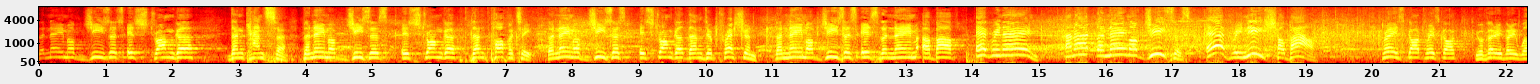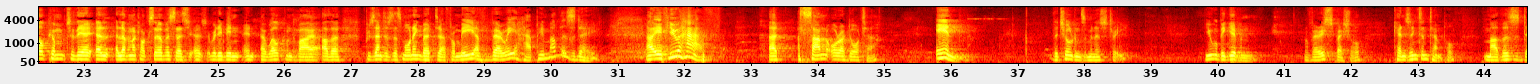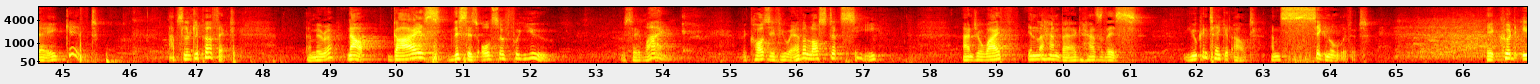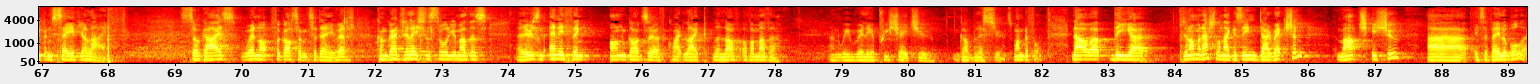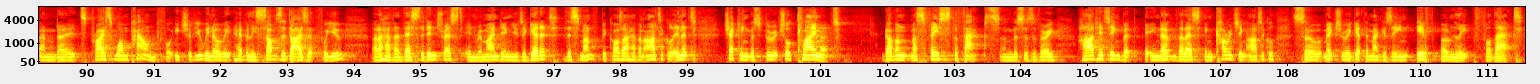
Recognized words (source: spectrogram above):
The name of Jesus is stronger than cancer. The name of Jesus is stronger than poverty. The name of Jesus is stronger than depression. The name of Jesus is the name above every name. And at the name of Jesus, every knee shall bow. Praise God, praise God. You're very, very welcome to the 11 o'clock service, as has already been in, uh, welcomed by other presenters this morning. But uh, from me, a very happy Mother's Day. Now, if you have a, a son or a daughter in the children's ministry, you will be given a very special Kensington Temple Mother's Day gift. Absolutely perfect. A mirror. Now, guys, this is also for you. You say, why? Because if you ever lost at sea and your wife in the handbag has this, you can take it out and signal with it. It could even save your life. So, guys, we're not forgotten today. But congratulations to all you mothers. There isn't anything on God's earth quite like the love of a mother and we really appreciate you. God bless you. It's wonderful. Now, uh, the uh, denominational magazine Direction, March issue, uh, it's available and uh, it's priced one pound for each of you. We know we heavily subsidize it for you, but I have a vested interest in reminding you to get it this month because I have an article in it checking the spiritual climate. Government must face the facts, and this is a very hard hitting but nevertheless encouraging article. So make sure you get the magazine, if only for that.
